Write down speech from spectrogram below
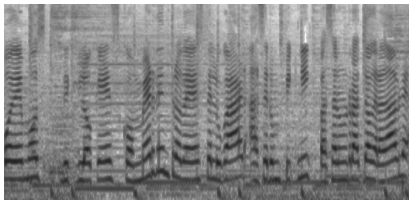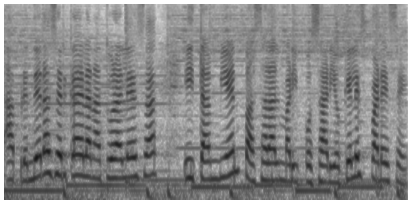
podemos lo que es comer dentro de este lugar, hacer un picnic, pasar un rato agradable, aprender acerca de la naturaleza y también pasar al mariposario. ¿Qué les parece?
